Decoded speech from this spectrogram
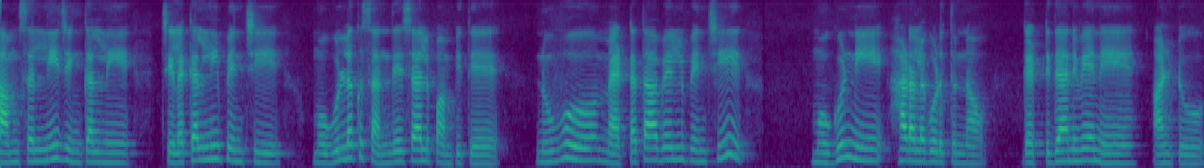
హంసల్ని జింకల్ని చిలకల్ని పెంచి మొగుళ్ళకు సందేశాలు పంపితే నువ్వు మెట్ట తాబేల్ని పెంచి మొగుణ్ణి హడలగొడుతున్నావు. గట్టిదానివేనే అంటూ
